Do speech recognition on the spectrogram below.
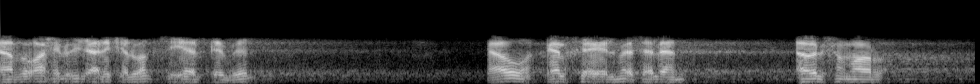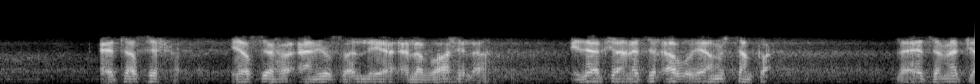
الراحل في ذلك الوقت هي الإبل؟ أو الخيل مثلا أو الحمر تصح يصح أن يصلي على الراحلة؟ إذا كانت الأرض هي مستنقع لا يتمكن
